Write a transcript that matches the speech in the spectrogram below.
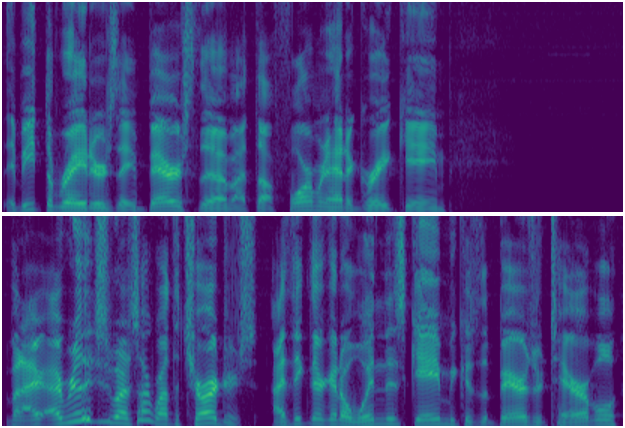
They beat the Raiders. They embarrassed them. I thought Foreman had a great game. But I, I really just want to talk about the Chargers. I think they're going to win this game because the Bears are terrible.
